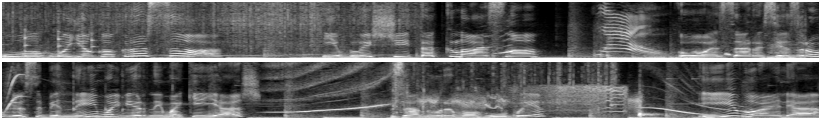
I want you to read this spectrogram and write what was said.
Ого, яка краса! І блищить так класно. О, зараз я зроблю собі неймовірний макіяж. Зануримо губи. І вуаля!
